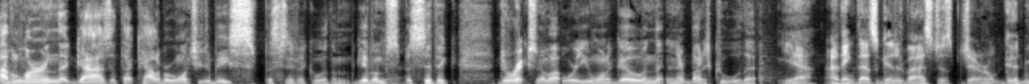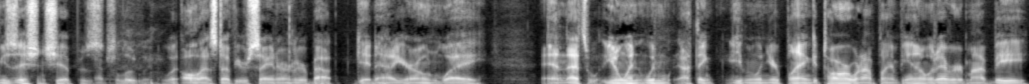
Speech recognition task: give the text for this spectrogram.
I've learned that guys at that caliber want you to be specific with them, give them specific direction about where you want to go, and, and everybody's cool with that. Yeah, I think that's good advice. Just general good musicianship is Absolutely. what all that stuff you were saying earlier about getting out of your own way. And that's you know when when I think even when you're playing guitar, when I'm playing piano, whatever it might be,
